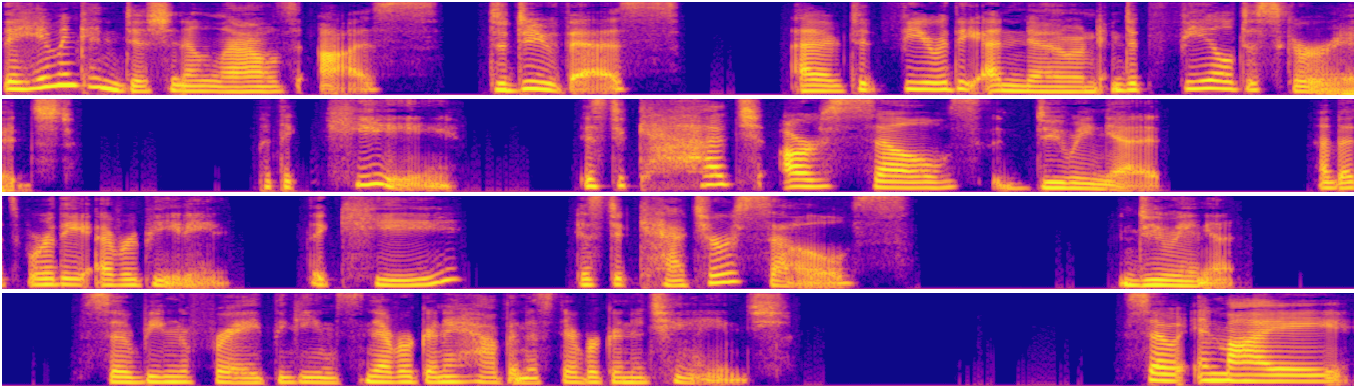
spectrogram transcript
The human condition allows us to do this, uh, to fear the unknown and to feel discouraged. But the key is to catch ourselves doing it. And that's worthy of repeating. The key is to catch ourselves doing it. So being afraid, thinking it's never going to happen, it's never going to change. So in my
